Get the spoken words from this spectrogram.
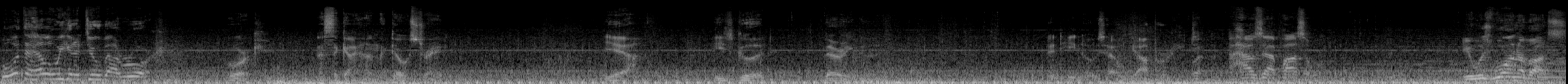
But what the hell are we gonna do about Rourke? Rourke. That's the guy hunting the ghost, right? Yeah, he's good. Very good. And he knows how we operate. How's that possible? He was one of us.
